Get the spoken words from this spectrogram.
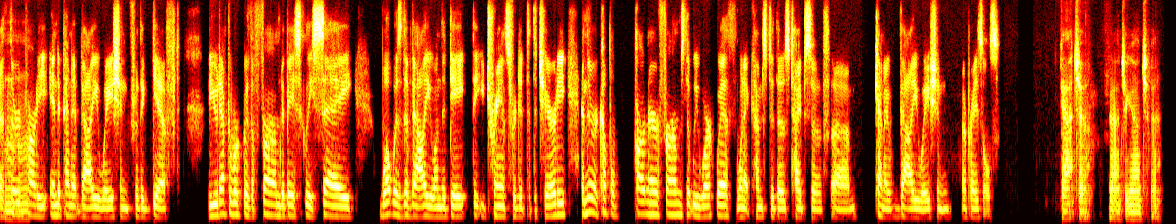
a mm-hmm. third party independent valuation for the gift. You'd have to work with a firm to basically say, what was the value on the date that you transferred it to the charity. And there are a couple partner firms that we work with when it comes to those types of um, kind of valuation appraisals. Gotcha. Gotcha. Gotcha.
